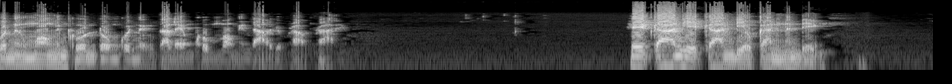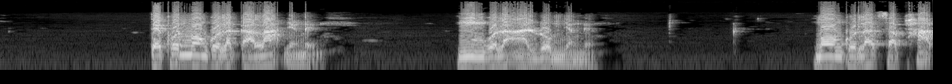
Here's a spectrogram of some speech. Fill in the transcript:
คนหนึ่งมองเห็นโคนตรงคนหนึ่งตาแหลมคมมองเห็นดาวจะพราวพราย เหตุการณ์เหตุการณ์เดียวกันนั่นเอง แต่คนมองคนละกาละอย่างหนึ่งมองคนละอารมณ์อย่างหนึ่ง มองคนละสภาพ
